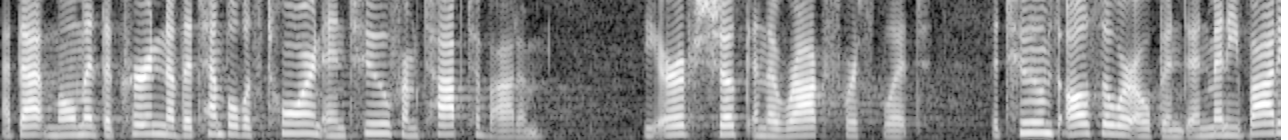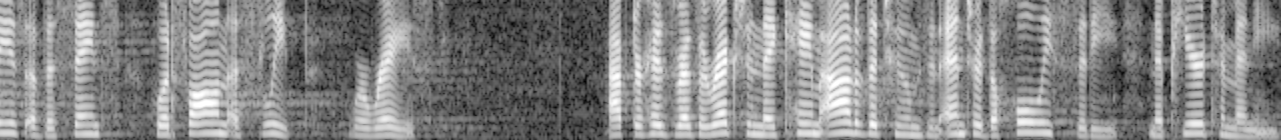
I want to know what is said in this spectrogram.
At that moment, the curtain of the temple was torn in two from top to bottom. The earth shook and the rocks were split. The tombs also were opened, and many bodies of the saints who had fallen asleep were raised. After his resurrection, they came out of the tombs and entered the holy city and appeared to many.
